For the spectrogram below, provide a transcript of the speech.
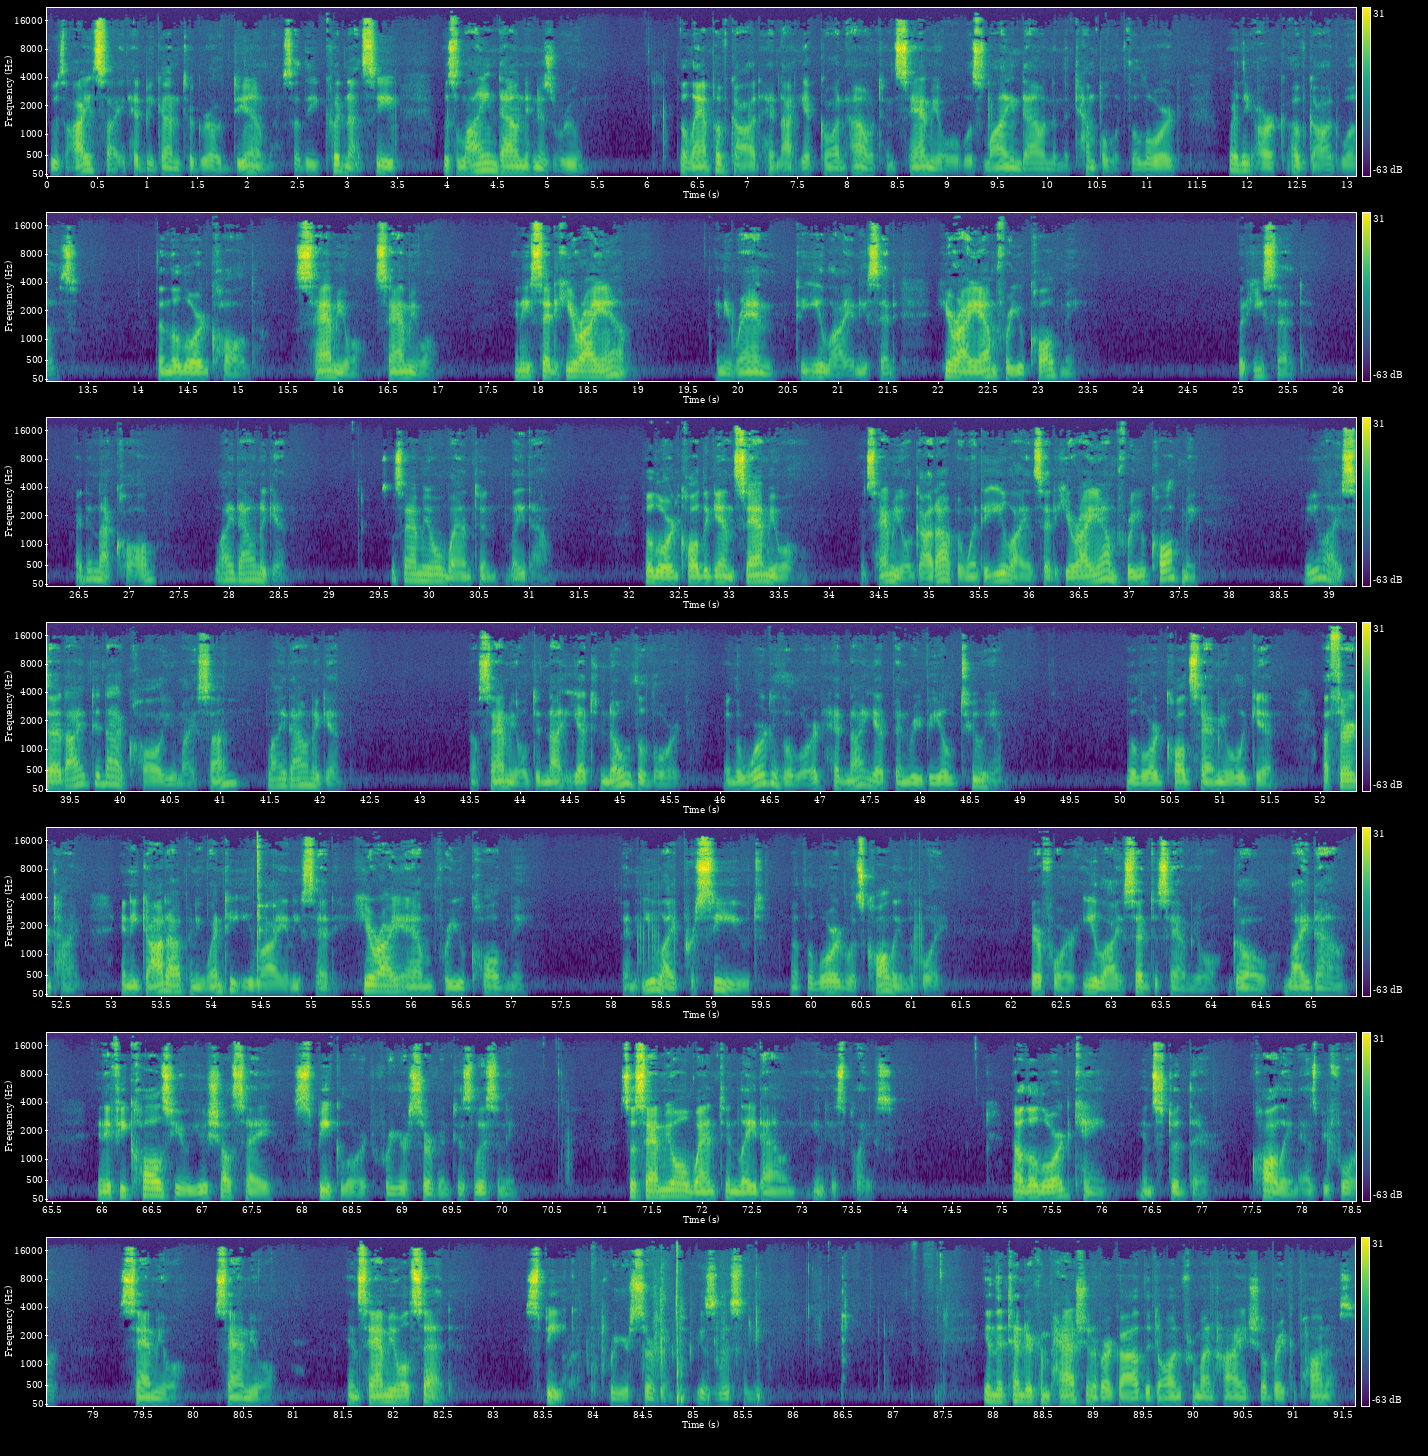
whose eyesight had begun to grow dim so that he could not see, was lying down in his room. The lamp of God had not yet gone out, and Samuel was lying down in the temple of the Lord, where the ark of God was. Then the Lord called, Samuel, Samuel. And he said, Here I am. And he ran to Eli, and he said, Here I am, for you called me. But he said, I did not call. Lie down again. So Samuel went and lay down. The Lord called again, Samuel. And Samuel got up and went to Eli and said, Here I am, for you called me. And Eli said, I did not call you, my son. Lie down again. Now Samuel did not yet know the Lord, and the word of the Lord had not yet been revealed to him. The Lord called Samuel again, a third time, and he got up and he went to Eli and he said, Here I am, for you called me. Then Eli perceived that the Lord was calling the boy. Therefore Eli said to Samuel, Go, lie down, and if he calls you, you shall say, Speak, Lord, for your servant is listening. So Samuel went and lay down in his place. Now the Lord came and stood there, calling as before, Samuel, Samuel. And Samuel said, Speak, for your servant is listening. In the tender compassion of our God, the dawn from on high shall break upon us.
